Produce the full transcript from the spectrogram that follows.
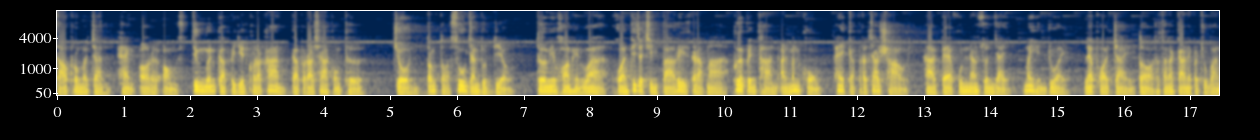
สาวพรหมจรรย์แห่งออเรอองส์จึงเหมือนกับไปยืนคนละข้างกับราชาของเธอ โจรต้องต่อสู้อย่างดุดเดี่ยว เธอมีความเห็นว่าควรที่จะชิงปารีสกลับมา เพื่อเป็นฐานอันมั่นคง ให้กับพระเจ้าชาว หากแต่คุณนางส่วนใหญ่ไม่เห็นด้วย และพอใจต่อสถานการณ์ในปัจจุบัน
